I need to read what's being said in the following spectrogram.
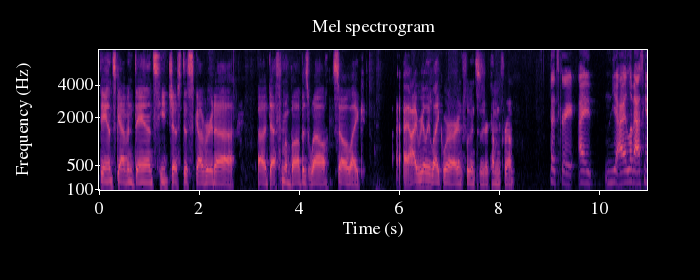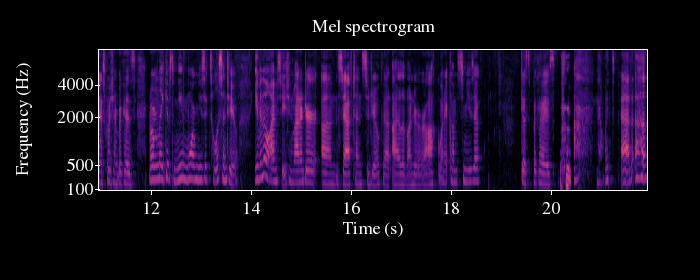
Dance Gavin Dance. He just discovered uh, uh, Death from Above as well. So like, I, I really like where our influences are coming from. That's great. I yeah, I love asking this question because normally it gives me more music to listen to. Even though I'm station manager, um, the staff tends to joke that I live under a rock when it comes to music, just because. no, it's bad. Um,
